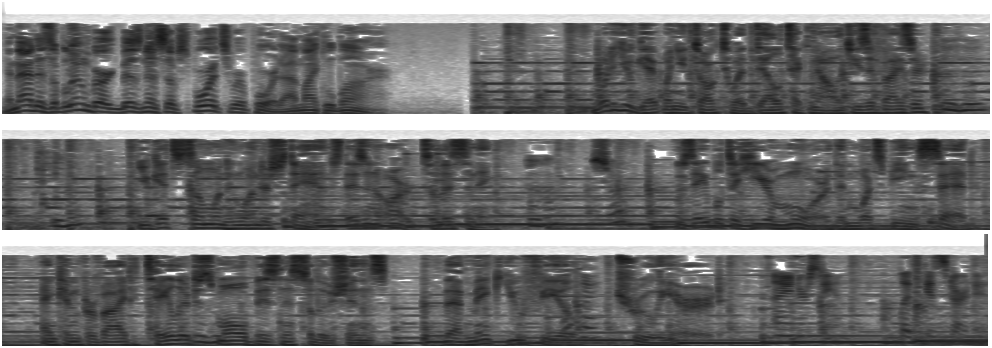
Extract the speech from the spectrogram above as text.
And that is a Bloomberg Business of Sports report. I'm Michael Barr. What do you get when you talk to a Dell Technologies advisor? Mm-hmm. Mm-hmm. You get someone who understands there's an art to listening, Uh-huh. Sure. who's able to hear more than what's being said, and can provide tailored small business solutions that make you feel Okay. truly heard. I understand. Let's get started.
